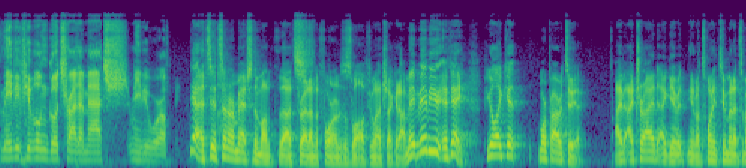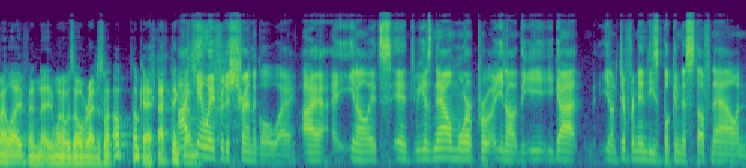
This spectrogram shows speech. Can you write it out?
maybe people can go try that match. Maybe we're up. Yeah, it's it's in our match of the month That's right on the forums as well. If you want to check it out, maybe, maybe if hey, if you like it, more power to you. I, I tried. I gave it you know 22 minutes of my life, and, and when it was over, I just went, oh, okay. I think I I'm... can't wait for this trend to go away. I, you know, it's it because now more pro. You know, the, you got you know different indies booking this stuff now, and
